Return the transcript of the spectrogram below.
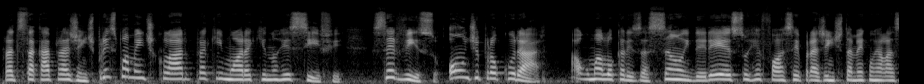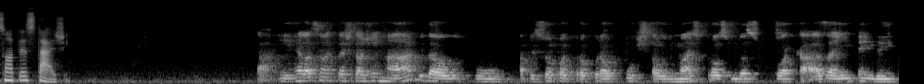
para destacar para a gente, principalmente, claro, para quem mora aqui no Recife. Serviço, onde procurar? Alguma localização, endereço? Reforce aí para a gente também com relação à testagem. Tá. Em relação à testagem rápida, o, o, a pessoa pode procurar o posto de saúde mais próximo da sua casa e entender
